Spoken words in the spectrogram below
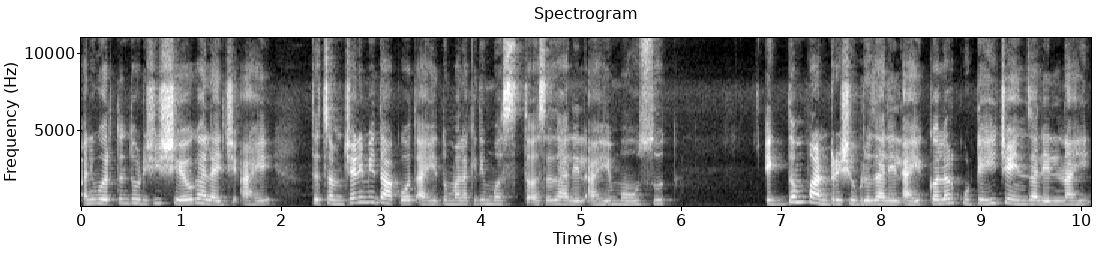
आणि वरतून थोडीशी शेव घालायची आहे. तर चमच्याने मी दाखवत आहे तुम्हाला किती मस्त असं झालेलं आहे मऊसूत. एकदम पांढरे शुभ्र झालेलं आहे. कलर कुठेही चेंज झालेला नाही.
